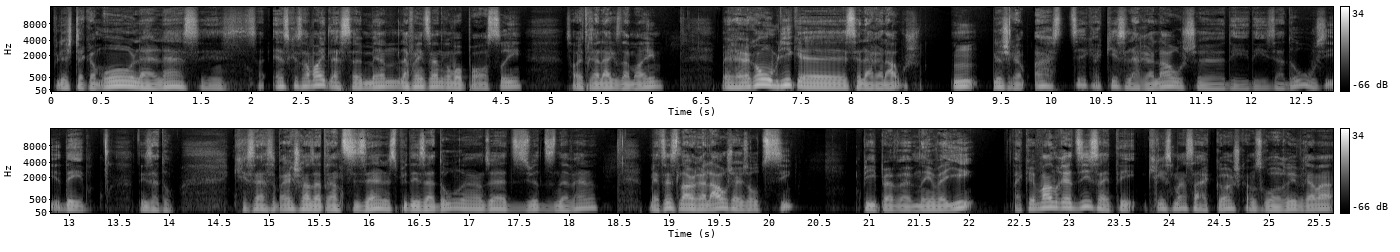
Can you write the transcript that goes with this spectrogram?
Puis là, j'étais comme, oh là là, c'est, est-ce que ça va être la semaine, la fin de semaine qu'on va passer? Ça va être relax de même. Mais j'avais comme oublié que c'est la relâche. Hum. Là, je suis comme, ah, c'est ok, c'est la relâche euh, des, ados aussi? Des, des ados. Ça, ça paraît que je suis rendu à 36 ans. C'est plus des ados rendus à 18, 19 ans. Mais tu sais, c'est leur relâche à eux autres ici. Puis ils peuvent venir veiller. Fait que vendredi, ça a été Christmas à coche comme soirée. Vraiment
